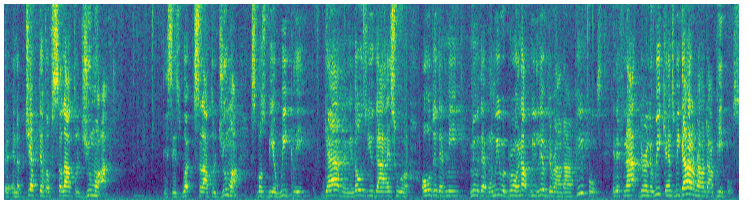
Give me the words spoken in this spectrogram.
an objective of Salatul Jumu'ah. This is what Salatul Jumu'ah is supposed to be a weekly gathering. And those of you guys who are older than me knew that when we were growing up, we lived around our peoples. And if not during the weekends, we got around our peoples.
